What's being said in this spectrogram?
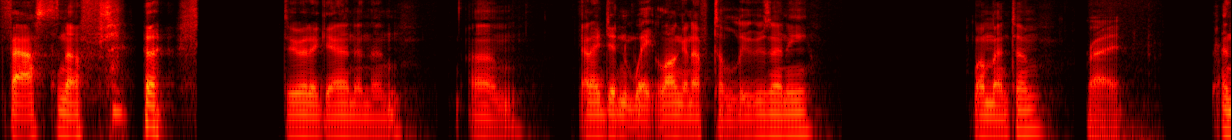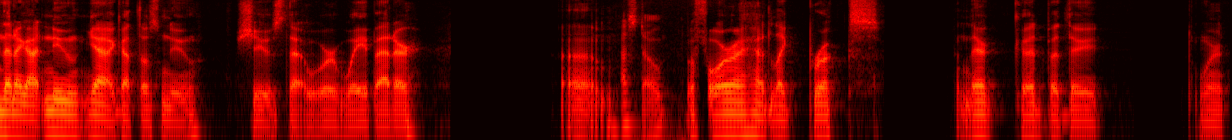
fast enough to do it again, and then um, and I didn't wait long enough to lose any momentum, right. and then I got new, yeah, I got those new shoes that were way better. Um, That's dope. before I had like Brooks, and they're good, but they weren't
